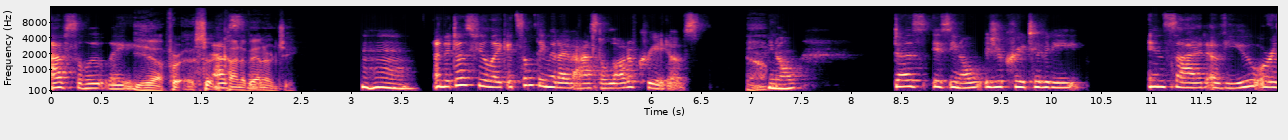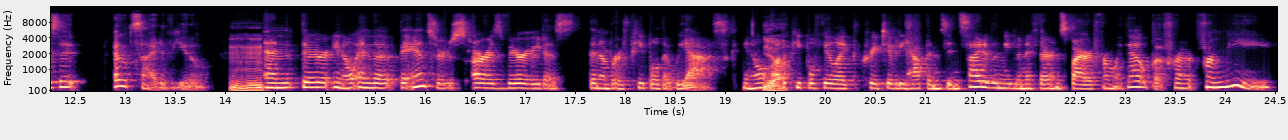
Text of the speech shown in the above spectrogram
Absolutely. Yeah, for a certain Absolutely. kind of energy. Mm-hmm. And it does feel like it's something that I've asked a lot of creatives. Yeah. You know, does is you know is your creativity inside of you or is it outside of you? Mm-hmm. And there, you know, and the the answers are as varied as the number of people that we ask. You know, a yeah. lot of people feel like the creativity happens inside of them, even if they're inspired from without. But for for me,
